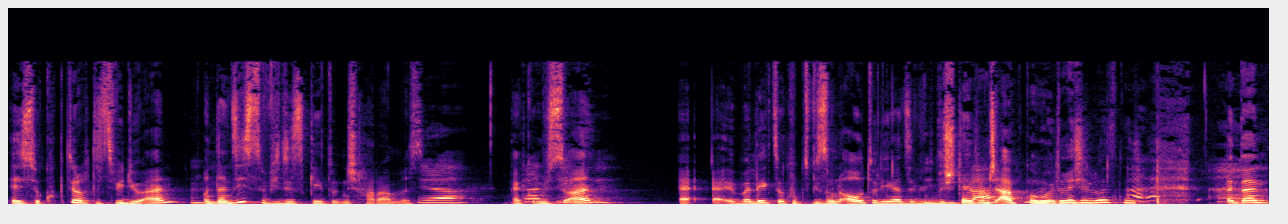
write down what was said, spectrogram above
Ich so, guck dir doch das Video an und dann siehst du, wie das geht und nicht haram ist. Ja. Er guckt mich so easy. an. Er, er überlegt so, guckt wie so ein Auto die ganze Zeit, wie bestellt und abgeholt, richtig lustig. Und dann,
